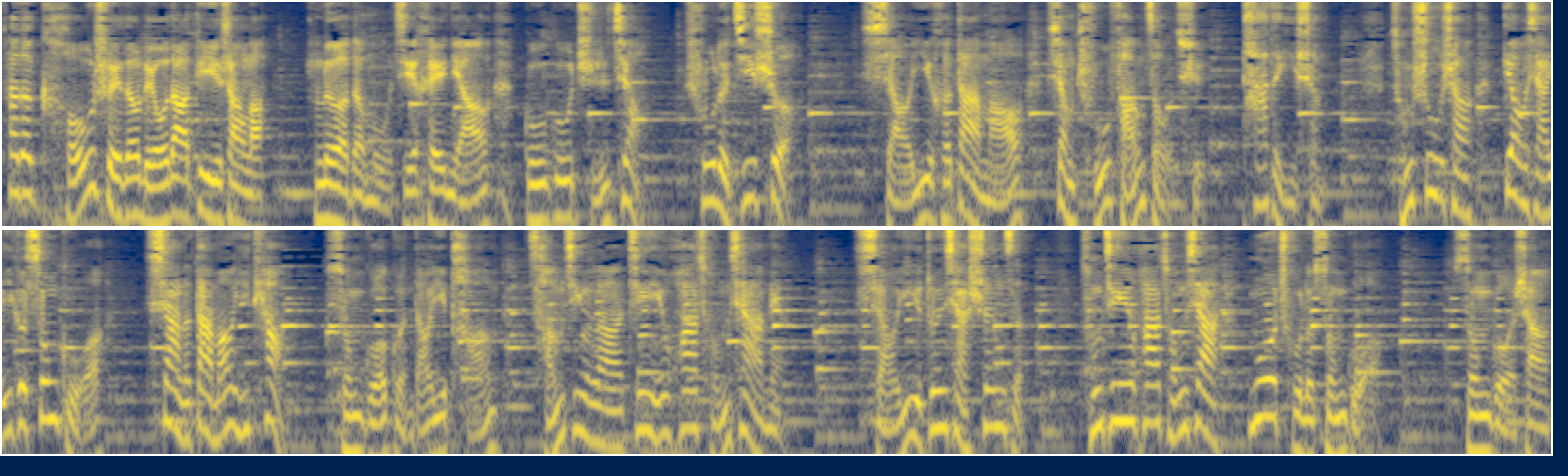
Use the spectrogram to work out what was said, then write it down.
他的口水都流到地上了，乐得母鸡黑娘咕咕直叫。出了鸡舍，小易和大毛向厨房走去。啪的一声，从树上掉下一个松果，吓了大毛一跳。松果滚到一旁，藏进了金银花丛下面。小易蹲下身子，从金银花丛下摸出了松果，松果上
